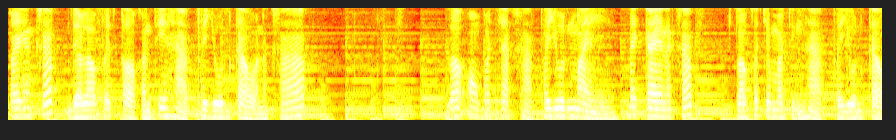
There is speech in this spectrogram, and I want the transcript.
ไปกันครับ เดี๋ยวเราไปต่อกันที่หาดพยูนเก่านะครับ เราออกมาจากหาดพยูนใหม่ไม่ไกลนะครับ เราก็จะมาถึงหาดพยูนเก่า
